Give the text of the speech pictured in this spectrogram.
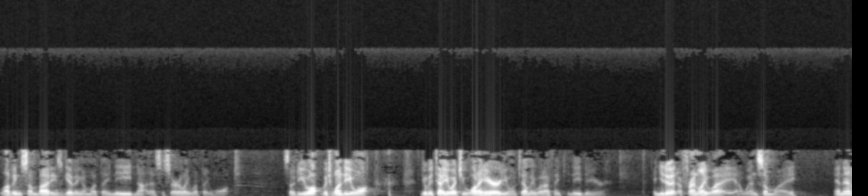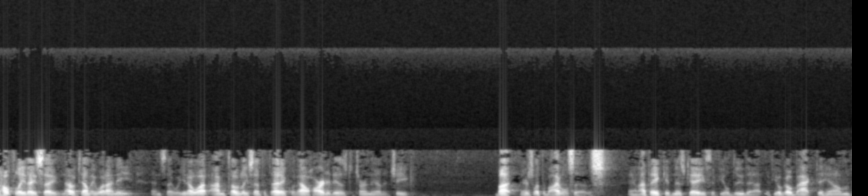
Loving somebody is giving them what they need, not necessarily what they want. So do you want, which one do you want? You want me to tell you what you want to hear, or you want to tell me what I think you need to hear? And you do it in a friendly way, in a winsome way, and then hopefully they say, no, tell me what I need. And say, well, you know what? I'm totally sympathetic with how hard it is to turn the other cheek. But here's what the Bible says. And I think in this case, if you'll do that, if you'll go back to Him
